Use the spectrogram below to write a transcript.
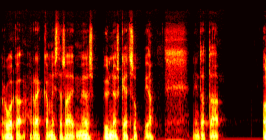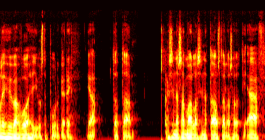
ruokarekka, mistä sai myös pynnösketsuppia, niin tota, oli hyvä vuohenjuustoburgeri. Ja tota, siinä samalla siinä taustalla soitti F,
